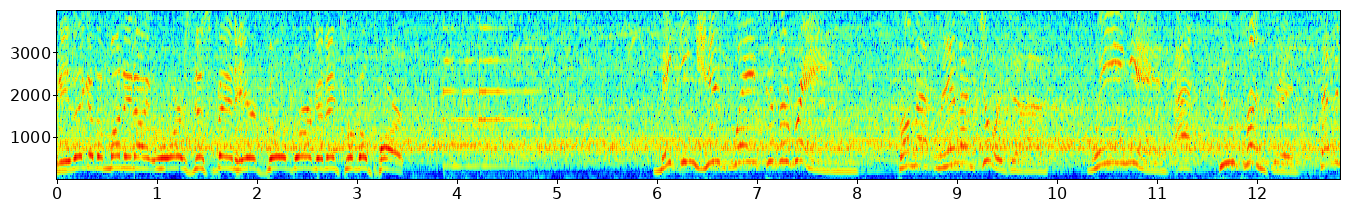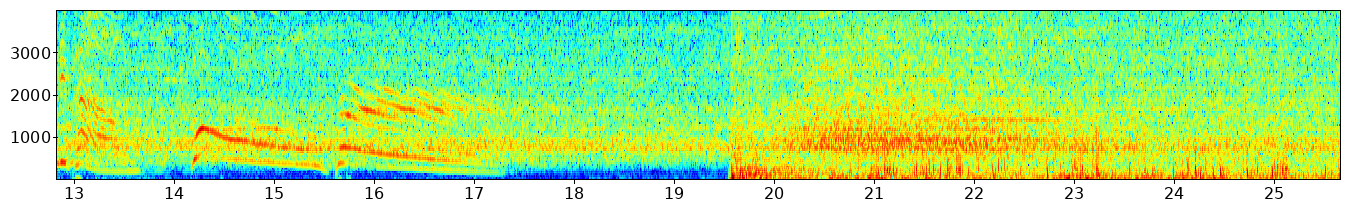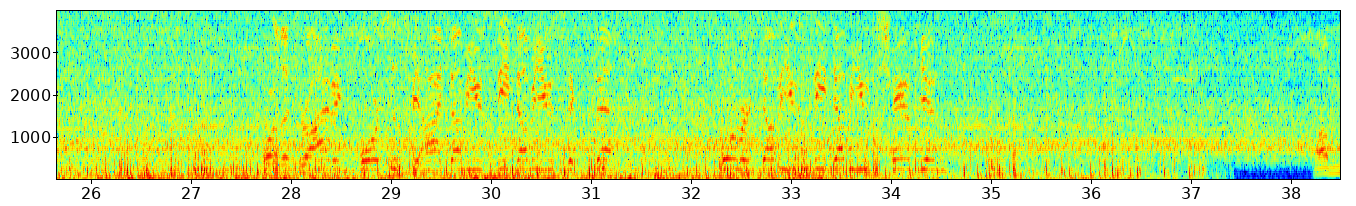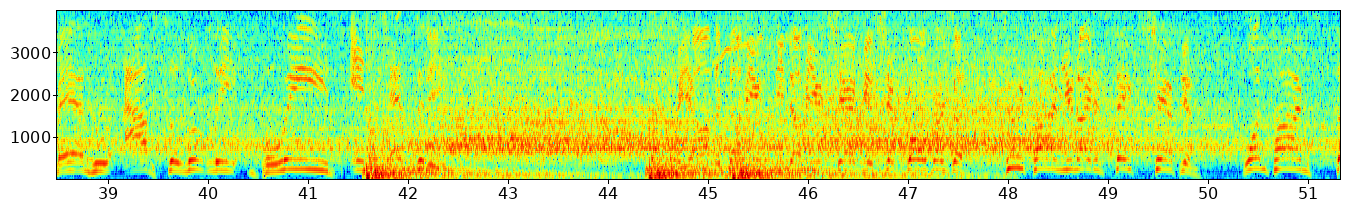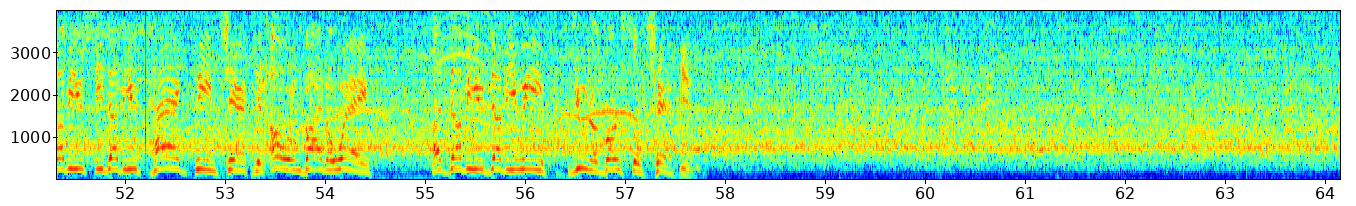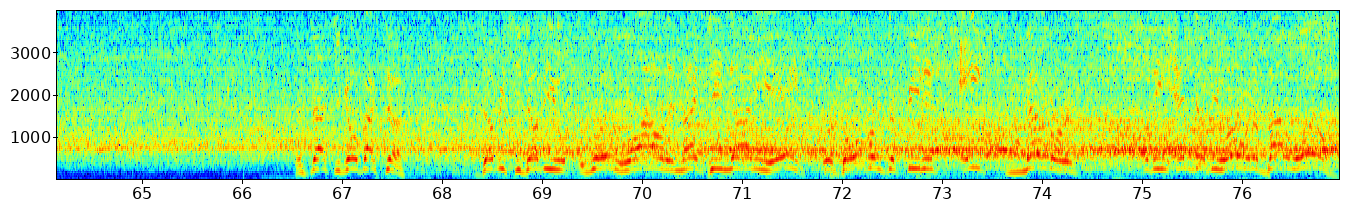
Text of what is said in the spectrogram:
When you think of the Monday Night Wars, this man here, Goldberg, an integral part. Making his way to the ring from Atlanta, Georgia, weighing in at 270 pounds, Goldberg! One of the driving forces WCW's success, former WCW champion, A man who absolutely bleeds intensity. Beyond the WCW Championship, Goldberg's a two-time United States champion, one-time WCW Tag Team champion. Oh, and by the way, a WWE Universal Champion. In fact, you go back to WCW Road Wild in 1998, where Goldberg defeated eight members of the NWO in a battle royal.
